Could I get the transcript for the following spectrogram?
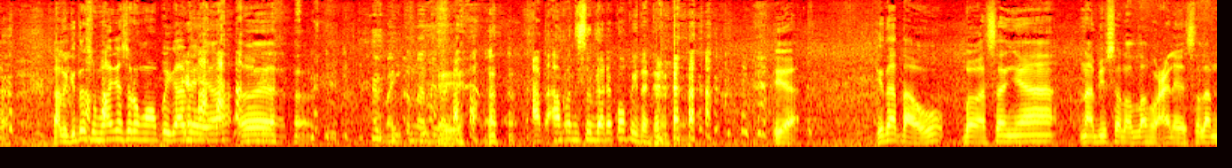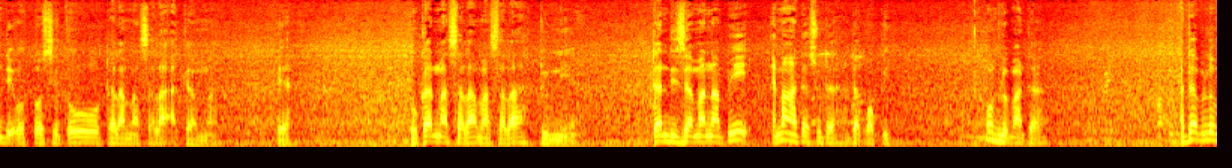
Kalau gitu semuanya suruh ngopi kami ya. Eh, Tambah hitam nanti. Iya. Atau apa di surga ada kopi tadi? Iya. Kita tahu bahwasanya Nabi Shallallahu Alaihi Wasallam diutus itu dalam masalah agama, ya, bukan masalah-masalah dunia. Dan di zaman Nabi emang ada sudah ada kopi? Oh belum ada. Ada belum?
